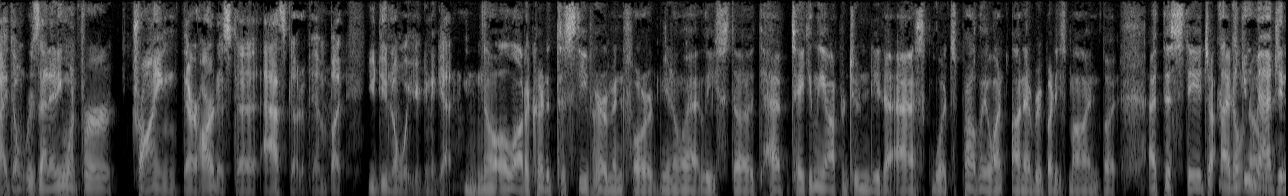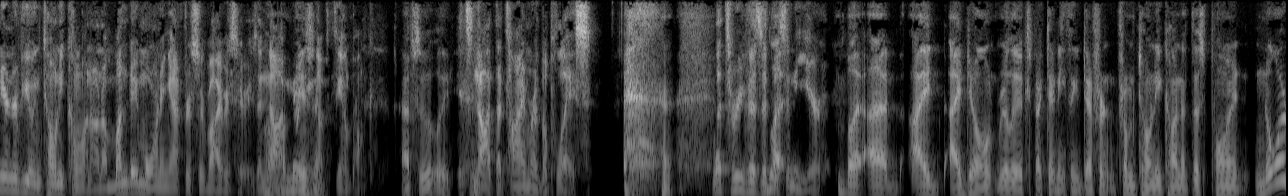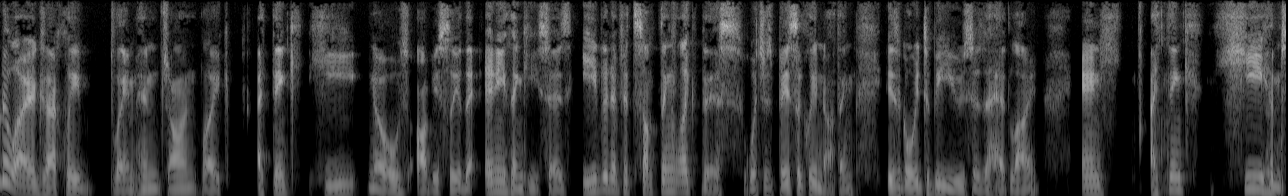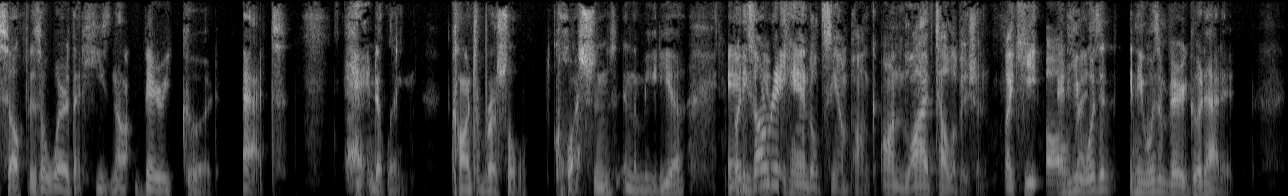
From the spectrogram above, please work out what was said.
I don't resent anyone for trying their hardest to ask out of him, but you do know what you're going to get. No, a lot of credit to Steve Herman for you know at least uh, have taken the opportunity to ask what's probably on, on everybody's mind. But at this stage, I don't. Could you know. imagine interviewing Tony Khan on a Monday morning after Survivor Series and oh, not amazing. bringing up CM Punk? Absolutely, it's not the time or the place. Let's revisit but, this in a year. But uh, I I don't really expect anything different from Tony Khan at this point. Nor do I exactly blame him, John. Like I think he knows, obviously, that anything he says, even if it's something like this, which is basically nothing, is going to be used as a headline. And he, I think he himself is aware that he's not very good at handling controversial questions in the media. And but he's already he, handled CM Punk on live television. Like he already, and he wasn't and he wasn't very good at it.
